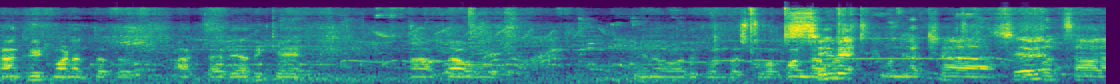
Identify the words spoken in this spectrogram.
ಕಾಂಕ್ರೀಟ್ ಮಾಡೋಂಥದ್ದು ಆಗ್ತಾ ಇದೆ. ಅದಕ್ಕೆ ತಾವು ಏನು ಅದಕ್ಕೊಂದಷ್ಟು ಒಪ್ಪಂದ ಒಂದು ಲಕ್ಷ ಇಪ್ಪತ್ತು ಸಾವಿರ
